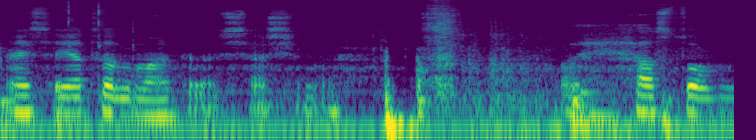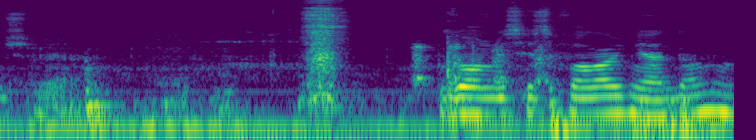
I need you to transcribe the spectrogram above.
Neyse yatalım arkadaşlar şimdi. Ay hasta olmuşum ya. Zombi sesi falan geldi ama.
